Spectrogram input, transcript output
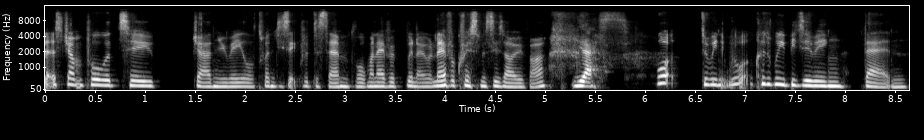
let's jump forward to January or 26th of December, or whenever you know, whenever Christmas is over. Yes. What do we what could we be doing then?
